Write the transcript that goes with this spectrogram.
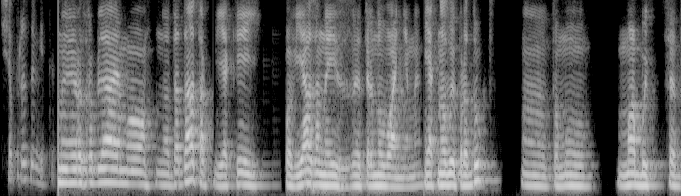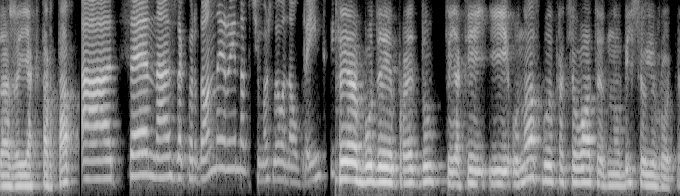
щоб розуміти. Ми розробляємо додаток, який пов'язаний з тренуваннями як новий продукт. Е, Тому, мабуть, це навіть як стартап. А це на закордонний ринок чи можливо на український? Це буде продукт, який і у нас буде працювати, ну більше у Європі.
